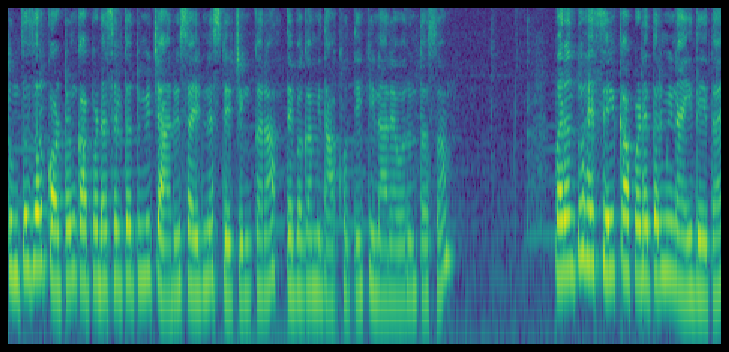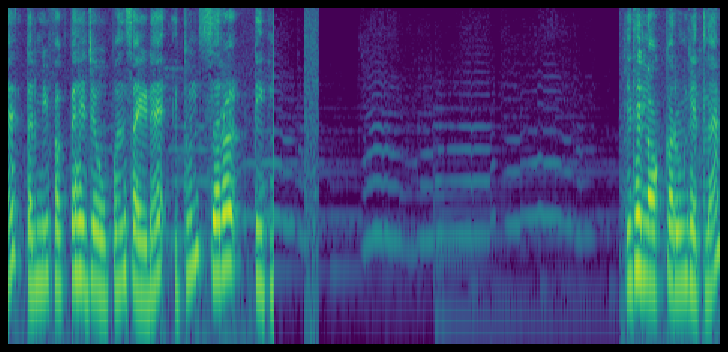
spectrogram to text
तुमचं जर कॉटन कापड असेल तर तुम्ही चारही साईडने स्टिचिंग करा. ते बघा मी दाखवते किनाऱ्यावरून तसं. परंतु हे सिल्क कापड आहे तर मी नाही देत आहे. तर मी फक्त हे जे ओपन साईड आहे इथून सरळ टीप इथे लॉक करून घेतलंय.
